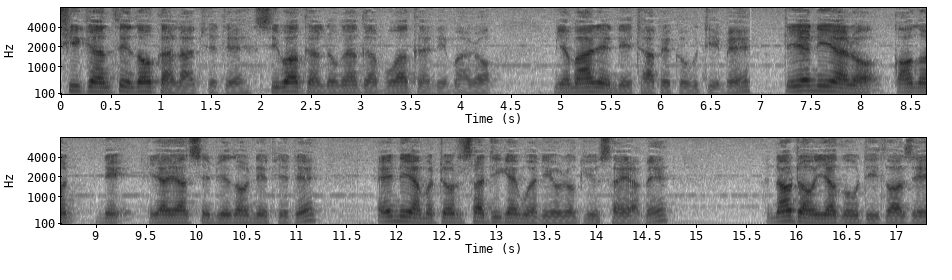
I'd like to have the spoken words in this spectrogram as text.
ထီကံသင့်သောကာလဖြစ်တယ်စီးပွားကံလုပ်ငန်းကံဘဝကံတွေမှာတော့မြမတဲ့နေထားပဲကိုဥတည်မယ်တရက်နေ့ကတော့ကောင်းသောနေ့အရာရာဆင်ပြေသောနေ့ဖြစ်တယ်အဲ့နေ့ကမတော်တဆထိခိုက်မှုအနေကိုတော့ကျူဆိုင်ရမယ်အနောက်တောင်ရက်ကိုတည်သွားစေ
